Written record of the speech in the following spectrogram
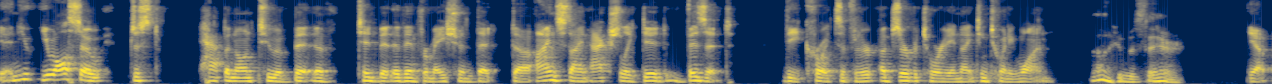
Yeah, and you you also just happen onto a bit of tidbit of information that uh, Einstein actually did visit the Kreutz Observatory in 1921. Oh, he was there. Yeah.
